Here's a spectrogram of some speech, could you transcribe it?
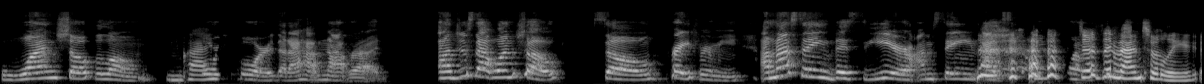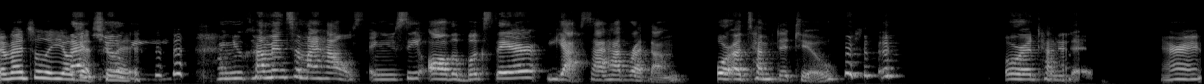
One shelf alone, okay, 44 that I have not read on just that one show. So pray for me. I'm not saying this year. I'm saying just eventually. Eventually you'll eventually, get to it. when you come into my house and you see all the books there, yes, I have read them or attempted to. or attempted. All right.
